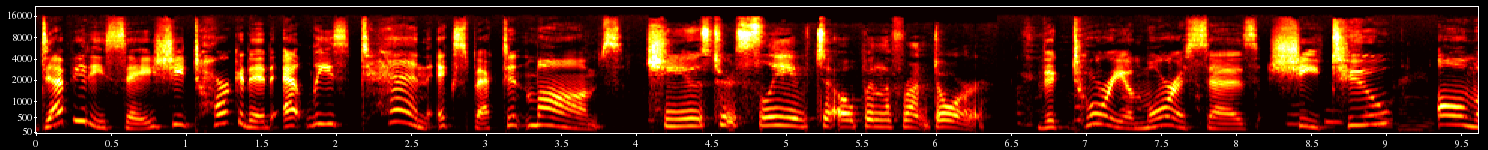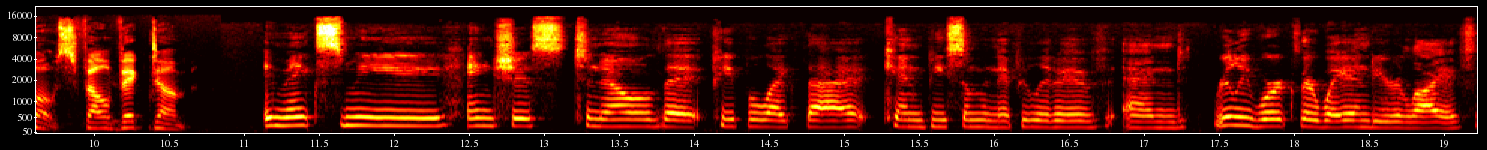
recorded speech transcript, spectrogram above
deputies say she targeted at least 10 expectant moms. She used her sleeve to open the front door. Victoria Morris says she too almost fell victim. It makes me anxious to know that people like that can be so manipulative and really work their way into your life.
